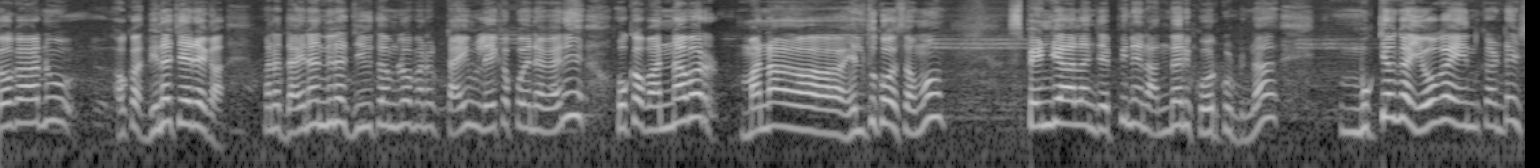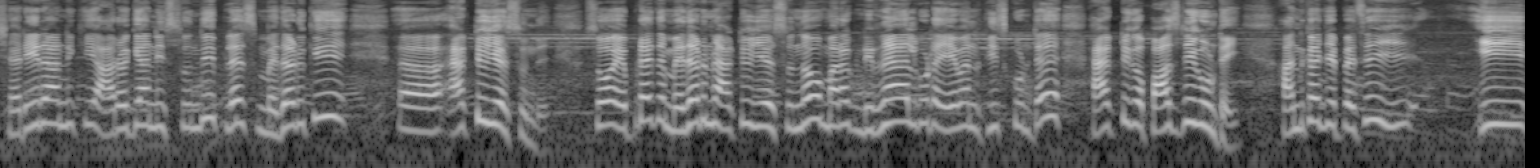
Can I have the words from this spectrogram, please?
యోగాను ఒక దినచర్యగా. మన దైనందిన జీవితంలో మనకు టైం లేకపోయినా కానీ ఒక వన్ అవర్ మన హెల్త్ కోసము స్పెండ్ చేయాలని చెప్పి నేను అందరినీ కోరుకుంటున్నా. ముఖ్యంగా యోగా ఎందుకంటే శరీరానికి ఆరోగ్యాన్ని ఇస్తుంది ప్లస్ మెదడుకి యాక్టివ్ చేస్తుంది. సో ఎప్పుడైతే మెదడును యాక్టివ్ చేస్తుందో మనకు నిర్ణయాలు కూడా ఏమైనా తీసుకుంటే యాక్టివ్గా పాజిటివ్గా ఉంటాయి. అందుకని చెప్పేసి ఈ-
